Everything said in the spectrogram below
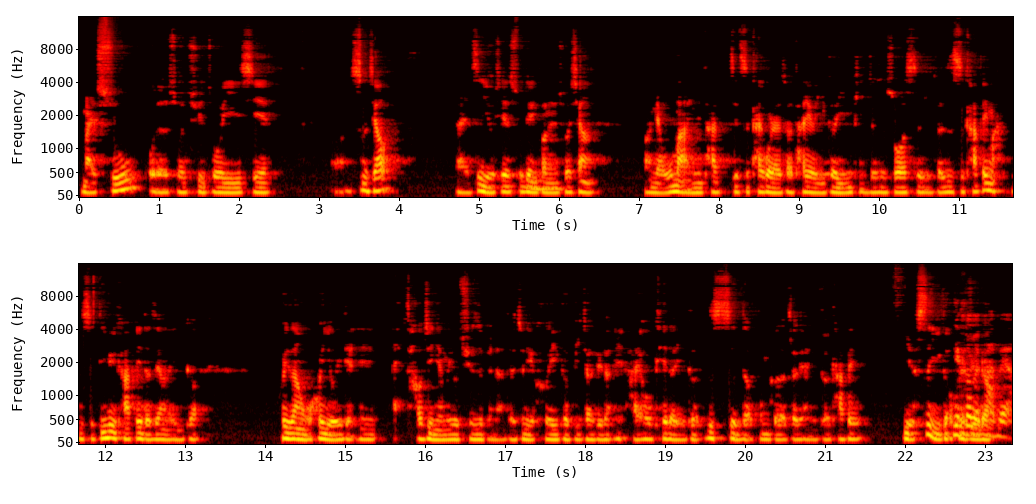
买书，或者说去做一些呃社交，乃至有些书店可能说像。啊，鸟屋嘛，因为他这次开过来的时候，他有一个饮品，就是说是一个日式咖啡嘛，日式低滤咖啡的这样的一个，会让我会有一点哎，好几年没有去日本了，在这里喝一个比较觉得哎还 OK 的一个日式的风格的这样一个咖啡，也是一个。你喝的咖啡啊？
